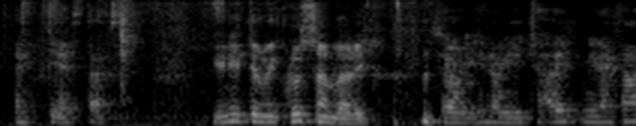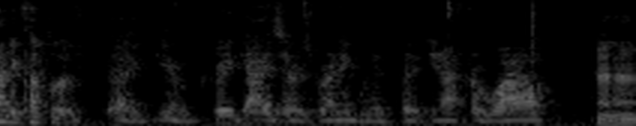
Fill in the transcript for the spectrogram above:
yeah. You need to recruit somebody. So you know, you. T- I mean, I found a couple of uh, you know great guys I was running with, but you know, after a while, uh-huh.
